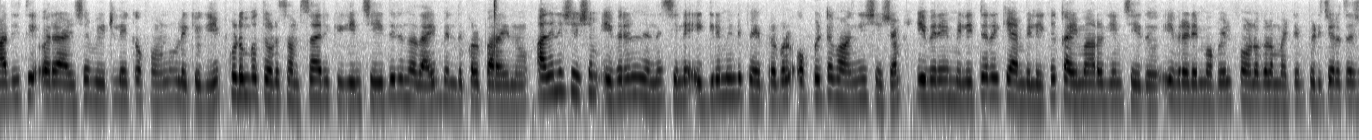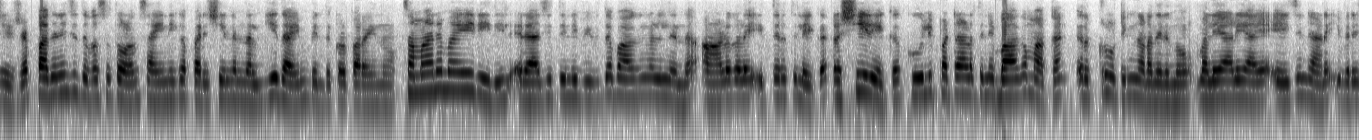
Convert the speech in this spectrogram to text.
ആദ്യത്തെ ഒരാഴ്ച വീട്ടിലേക്ക് ഫോൺ വിളിക്കുകയും കുടുംബത്തോട് സംസാരിക്കുകയും ചെയ്തിരുന്നതായി ബന്ധുക്കൾ പറയുന്നു. അതിനുശേഷം ഇവരിൽ നിന്ന് ചില എഗ്രിമെന്റ് പേപ്പറുകൾ ഒപ്പിട്ട് വാങ്ങിയ ശേഷം ഇവരെ മിലിറ്ററി ക്യാമ്പിലേക്ക് കൈമാറുകയും ചെയ്തു. ഇവരുടെ മൊബൈൽ ഫോണുകളും മറ്റും പിടിച്ചെടുത്ത ശേഷം പതിനഞ്ച് ദിവസത്തോളം സൈനിക പരിശീലനം നൽകിയതായും ബന്ധുക്കൾ പറയുന്നു. സമാനമായ രീതിയിൽ രാജ്യത്തിന്റെ വിവിധ ഭാഗങ്ങളിൽ നിന്ന് ആളുകളെ ഇത്തരത്തിലേക്ക് റഷ്യയിലേക്ക് കൂലിപ്പട്ടാളത്തിന്റെ ഭാഗമാക്കാൻ റിക്രൂട്ടിംഗ് നടന്നിരുന്നു. മലയാളിയായ ഏജന്റാണ് ഇവരെ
